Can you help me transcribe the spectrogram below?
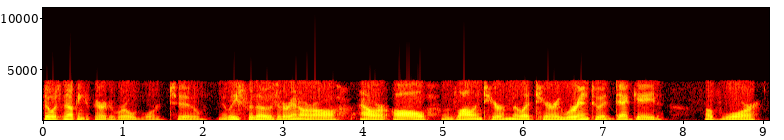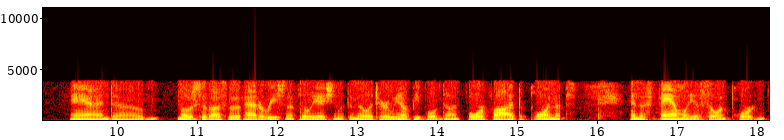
though it's nothing compared to World War II, at least for those that are in our all our all volunteer military, we're into a decade of war, and uh, most of us who have had a recent affiliation with the military, we know people have done four or five deployments, and the family is so important,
